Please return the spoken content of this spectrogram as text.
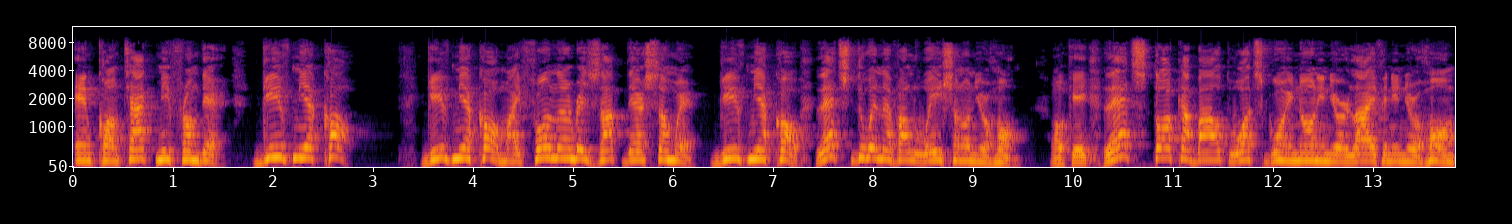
and contact me from there. Give me a call. Give me a call. My phone number is up there somewhere. Give me a call. Let's do an evaluation on your home. Okay, let's talk about what's going on in your life and in your home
